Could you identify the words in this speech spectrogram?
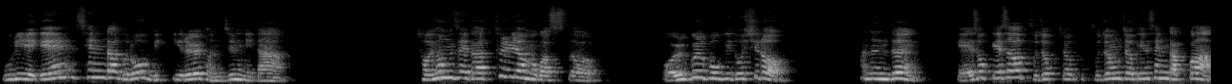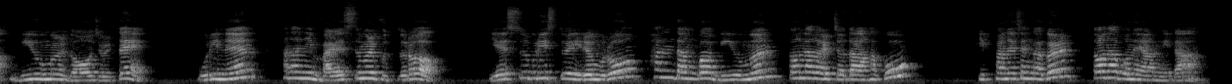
우리에게 생각으로 미끼를 던집니다. 저 형제가 틀려 먹었어. 얼굴 보기도 싫어. 하는 등 계속해서 부정적, 부정적인 생각과 미움을 넣어줄 때 우리는 하나님 말씀을 붙들어 예수 그리스도의 이름으로 판단과 미움은 떠나갈저다 하고 비판의 생각을 떠나보내야 합니다.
